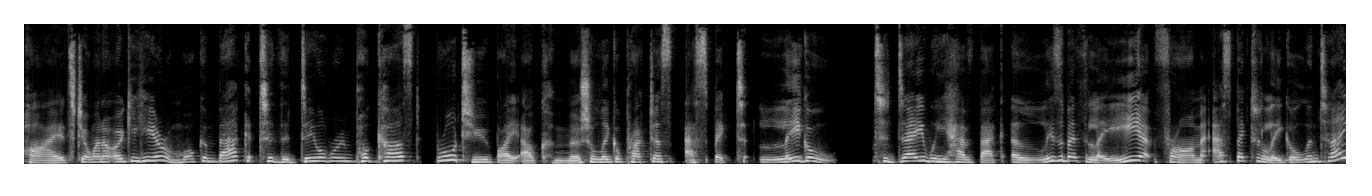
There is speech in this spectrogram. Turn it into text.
Hi, it's Joanna Oakey here, and welcome back to the Deal Room podcast brought to you by our commercial legal practice, Aspect Legal. Today we have back Elizabeth Lee from Aspect Legal, and today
